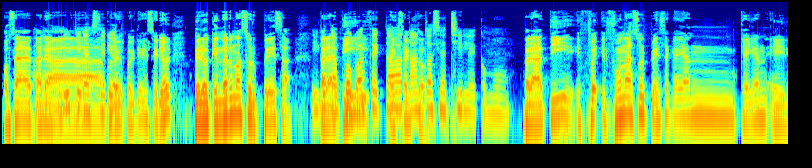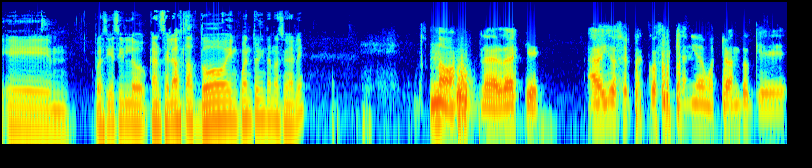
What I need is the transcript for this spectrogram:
o sea, para política exterior. poli- política exterior, pero que no era una sorpresa. Y que para tampoco ti, afectaba exacto. tanto hacia Chile como... Para ti fue, fue una sorpresa que hayan, que hayan eh, eh, por así decirlo, cancelado estos dos encuentros internacionales. No, la verdad es que ha habido ciertas cosas que han ido mostrando que,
